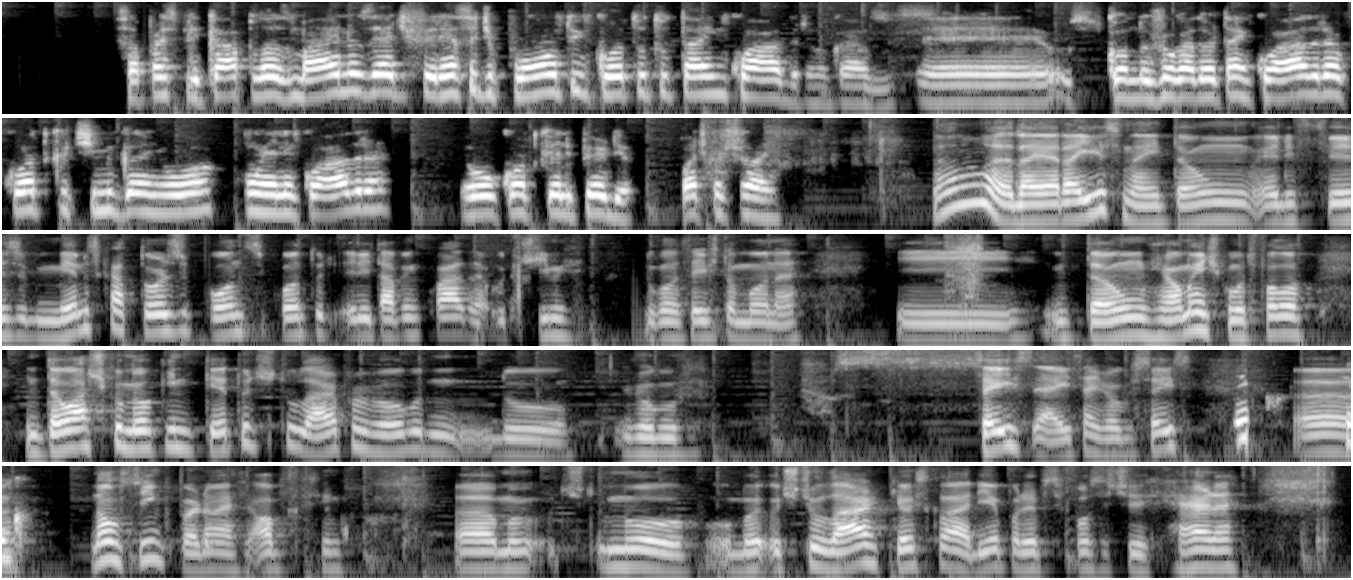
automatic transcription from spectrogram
Só pra explicar, plus-minus é a diferença de ponto enquanto tu tá em quadra, no caso. É, quando o jogador tá em quadra, quanto que o time ganhou com ele em quadra ou quanto que ele perdeu. Pode continuar aí. Não, não, daí era isso, né? Então ele fez menos 14 pontos enquanto ele tava em quadra. O time do Golden State tomou, né? E então, realmente, como tu falou. Então, acho que o meu quinteto titular pro jogo do jogo 6, é isso é jogo 6. Uh, não, 5, perdão, é óbvio que 5. Uh, o, o, titular que eu escalaria, por exemplo, se fosse Kerr, né?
